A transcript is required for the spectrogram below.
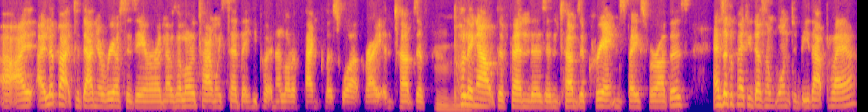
Uh, I, I look back to Daniel Rios's era, and there was a lot of time we said that he put in a lot of thankless work, right, in terms of mm-hmm. pulling out defenders, in terms of creating space for others. Enzo Copetti doesn't want to be that player,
